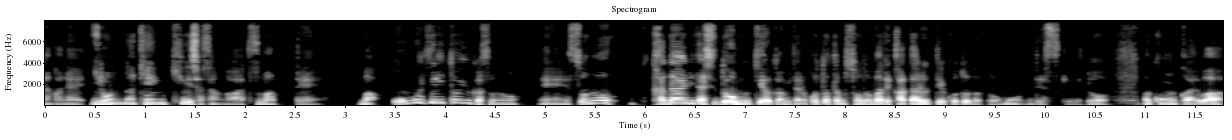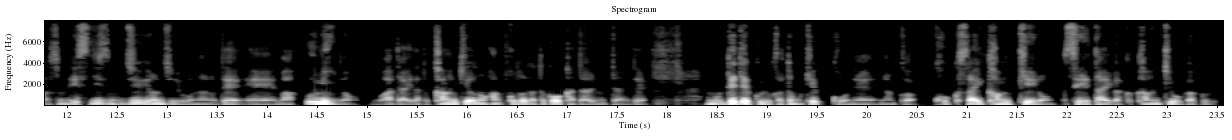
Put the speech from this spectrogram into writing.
なんかね、いろんな研究者さんが集まって、まあ、大喜利というかその、えー、その課題に対してどう向き合うかみたいなことは多分その場で語るっていうことだと思うんですけれど、まあ、今回はその SDGs の14、15なので、えー、まあ、海の話題だと環境のことだとかを語るみたいで、でも出てくる方も結構ね、なんか国際関係論、生態学、環境学、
